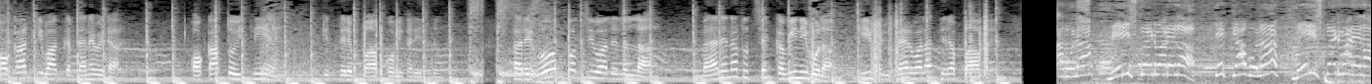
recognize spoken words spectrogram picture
औकात की बात करता है ना बेटा, औकात तो इतनी है कि तेरे बाप को भी खरीद दूँ। अरे ओ पबजी वाले लल्ला, मैंने ना तुझसे कभी नहीं बोला कि फ्री फायर वाला तेरा बाप है। क्या बोला? मेरी स्क्वाड मारेगा। ये क्या बोला? मेरी स्क्वाड मारेगा।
